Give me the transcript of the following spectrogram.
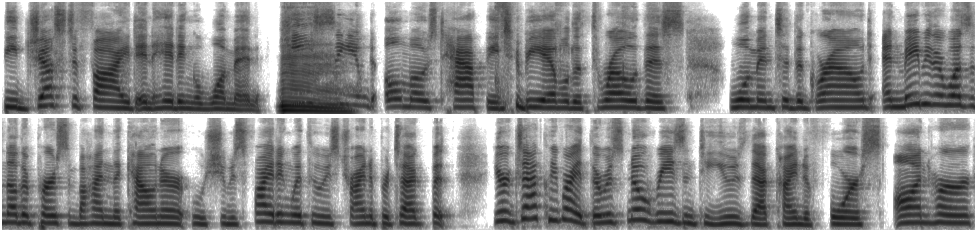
be justified in hitting a woman. Mm. He hmm. seemed almost happy to be able to throw this woman to the ground. And maybe there was another person behind the counter who she was fighting with, who he's trying to protect. But you're exactly right. There was no reason to use that kind of force on her.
